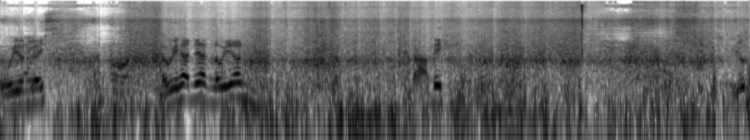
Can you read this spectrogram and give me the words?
So yun guys. Lawihan yan, lawihan. Grabe. So yun.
